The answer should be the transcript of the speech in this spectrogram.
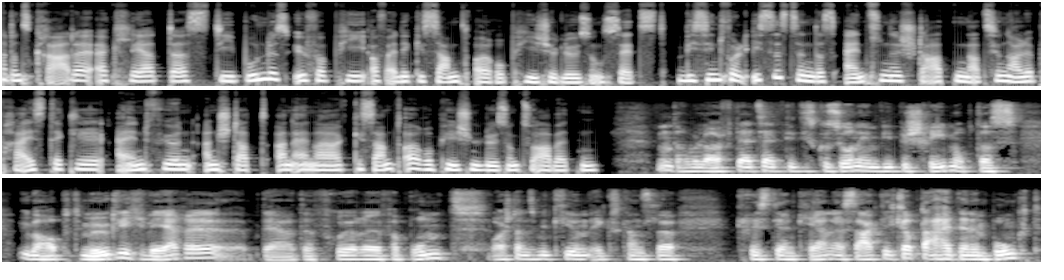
hat uns gerade erklärt, dass die Bundes-ÖVP auf eine gesamteuropäische Lösung setzt. Wie sinnvoll ist es denn, dass einzelne Staaten nationale Preisdeckel einführen, anstatt an einer gesamteuropäischen Lösung zu arbeiten? Und darüber läuft derzeit die Diskussion eben wie beschrieben, ob das überhaupt möglich wäre. Der, der frühere Verbund-Vorstandsmitglied und Ex-Kanzler Christian Kerner sagte, ich glaube, da hat einen Punkt,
